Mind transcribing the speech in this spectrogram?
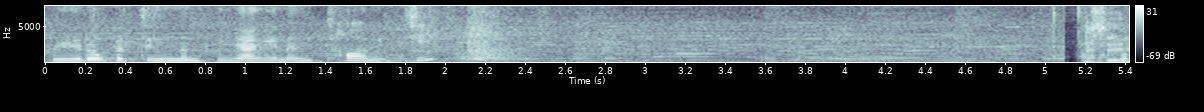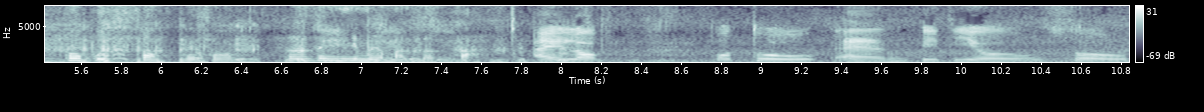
브이로그 찍는 동양이는 처음이지? 포토부스 앞에서 선생님을 만났다. I love photo and video so.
